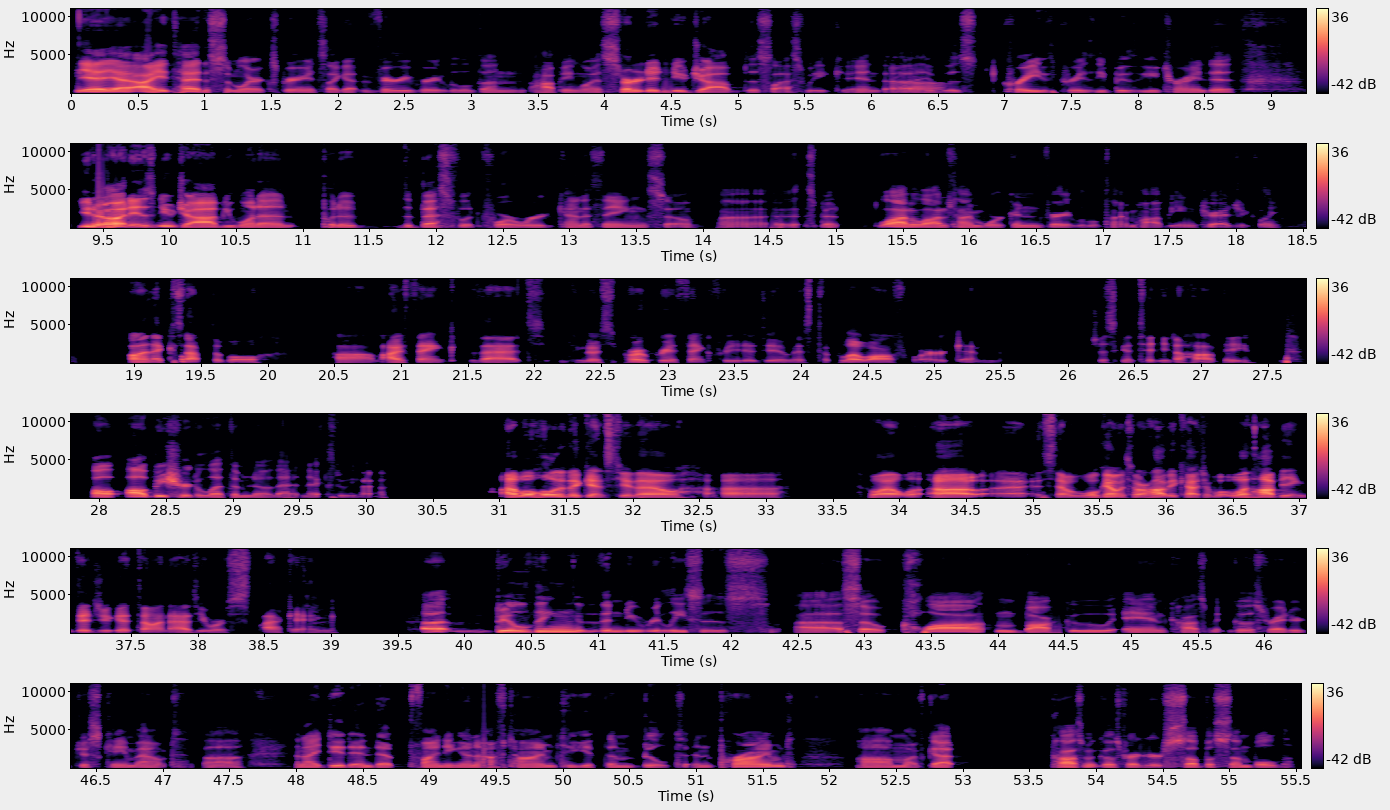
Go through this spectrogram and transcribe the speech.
Yeah, yeah, I had had a similar experience. I got very, very little done hobbying wise. Started a new job this last week, and uh, Ah. it was crazy, crazy busy trying to. You know how it is. New job, you want to put a the best foot forward, kind of thing. So, uh, I spent a lot, a lot of time working, very little time hobbying. Tragically. Unacceptable. Um, I think that the most appropriate thing for you to do is to blow off work and just continue to hobby. I'll I'll be sure to let them know that next week. I will hold it against you though. Uh, well, uh, uh, so we'll go into our hobby catch. What, what hobbying did you get done as you were slacking? Uh, building the new releases. Uh, so Claw, Mbaku, and Cosmic Ghost Rider just came out, uh, and I did end up finding enough time to get them built and primed. Um, I've got Cosmic Ghost Rider sub-assembled,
